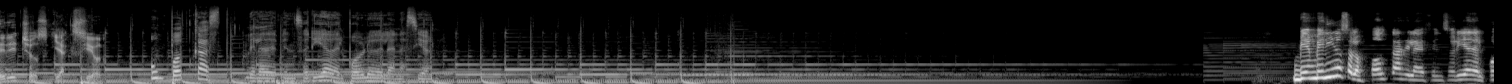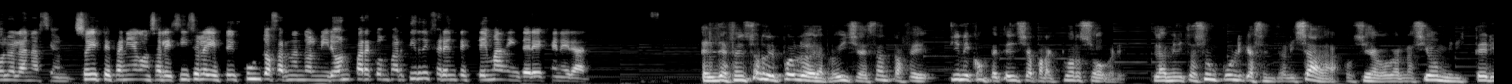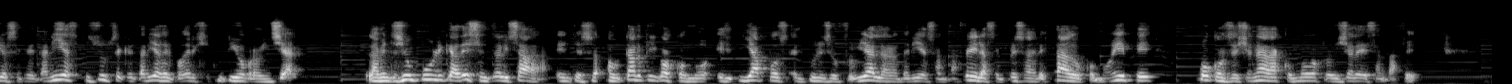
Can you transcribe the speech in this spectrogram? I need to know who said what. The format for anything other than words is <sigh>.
Speaker 1: Derechos y Acción.
Speaker 2: Un podcast de la Defensoría del Pueblo de la Nación.
Speaker 3: Bienvenidos a los podcasts de la Defensoría del Pueblo de la Nación. Soy Estefanía González Isola y estoy junto a Fernando Almirón para compartir diferentes temas de interés general.
Speaker 4: El defensor del pueblo de la provincia de Santa Fe tiene competencia para actuar sobre la administración pública centralizada, o sea, gobernación, ministerios, secretarías y subsecretarías del Poder Ejecutivo Provincial. La administración pública descentralizada, entes autárquicos como el IAPOS, el túnel subfluvial, la Lotería de Santa Fe, las empresas del Estado como EPE o concesionadas como Aguas Provinciales de Santa Fe.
